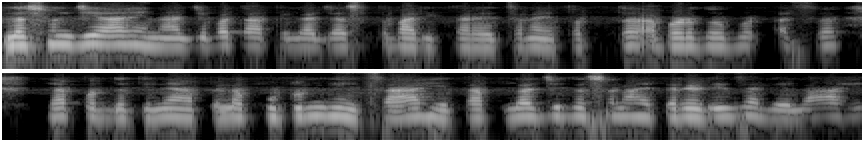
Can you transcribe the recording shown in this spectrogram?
लसूण जे आहे ना, अजिबात आपल्याला जास्त बारीक करायचं नाही. फक्त आबडदोबड असं या पद्धतीने आपल्याला कुटून घ्यायचं आहे. तर आपला जे लसूण आहे ते रेडी झालेला आहे.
